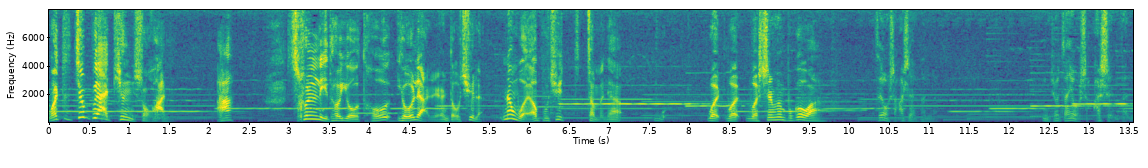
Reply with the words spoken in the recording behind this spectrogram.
我这就不爱听你说话呢。啊，村里头有头有脸的人都去了，那我要不去怎么的？我我我我身份不够啊？咱有啥身份呢？你说咱有啥身份呢？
